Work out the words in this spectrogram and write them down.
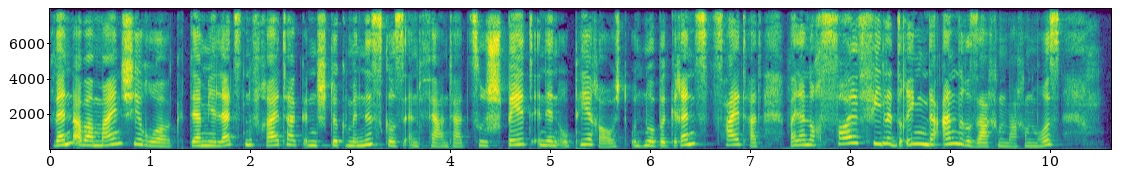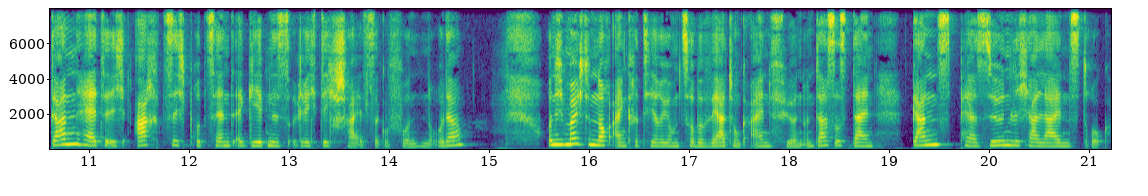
Wenn aber mein Chirurg, der mir letzten Freitag ein Stück Meniskus entfernt hat, zu spät in den OP rauscht und nur begrenzt Zeit hat, weil er noch voll viele dringende andere Sachen machen muss, dann hätte ich 80 Prozent Ergebnis richtig scheiße gefunden, oder? Und ich möchte noch ein Kriterium zur Bewertung einführen und das ist dein ganz persönlicher Leidensdruck.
